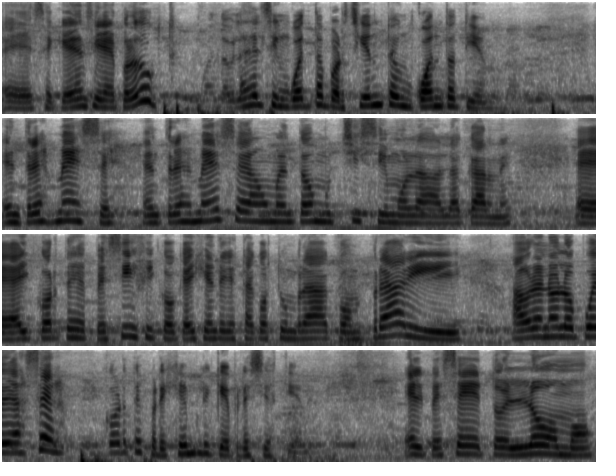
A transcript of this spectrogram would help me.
eh, se quede sin el producto. Cuando hablas del 50%, ¿en cuánto tiempo? En tres meses, en tres meses ha aumentado muchísimo la, carne. Eh, hay cortes específicos que hay gente que está acostumbrada a comprar y ahora no lo puede hacer. ¿Cortes, por ejemplo, y qué precios tienen? El peseto, el lomo,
